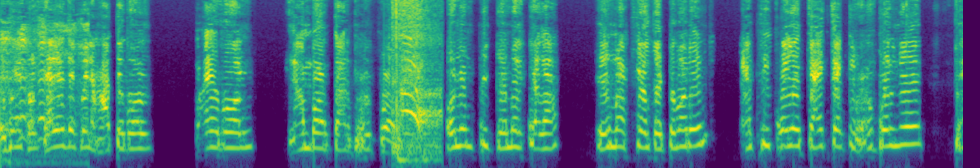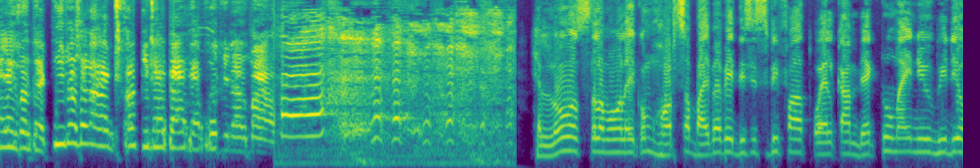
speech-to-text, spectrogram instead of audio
এই যে এখন খেলা দেখবেন হাতে বল পায়ে বল নাম্বার তার ফুটবল অলিম্পিক গেমের খেলা এই মাঠে করতে পারেন একটি করে চার চারটি ফুটবল নিয়ে খেলা করতে কি ব্যাপার আর সকিনার ব্যাগ আর সকিনার মা Hello, assalamu alaikum. What's up, bye bye. This is Rifat. Welcome back to my new video.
